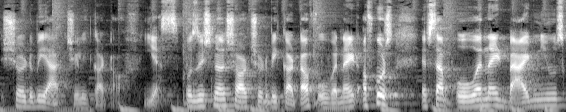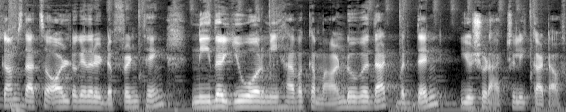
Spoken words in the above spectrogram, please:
should be actually cut off. Yes, positional shorts should be cut off overnight. Of course, if some overnight bad news comes, that's altogether a different thing. Neither you or me have a command over that, but then you should actually cut off.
